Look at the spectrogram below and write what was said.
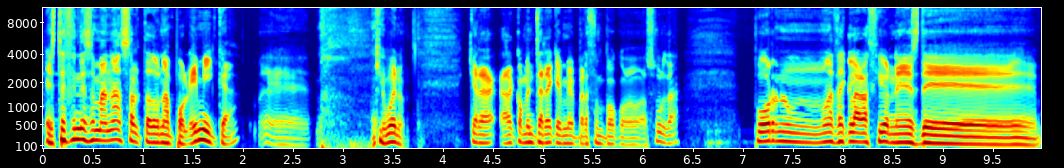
Este fin de semana ha saltado una polémica, eh, que bueno, que ahora, comentaré que me parece un poco absurda, por unas declaraciones de,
